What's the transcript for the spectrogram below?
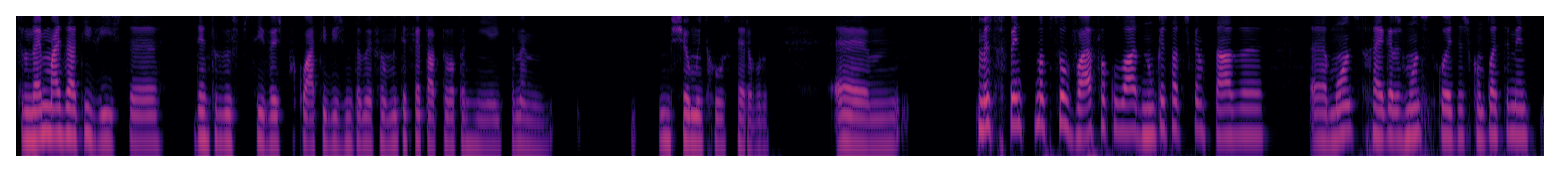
Tornei-me mais ativista dentro dos possíveis, porque o ativismo também foi muito afetado pela pandemia. Isso também mexeu muito com o cérebro. Um, Mas de repente uma pessoa vai à faculdade, nunca está descansada, uh, montes de regras, montes de coisas, completamente.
